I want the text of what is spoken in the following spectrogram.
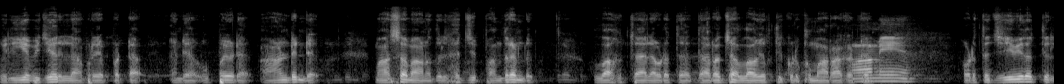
വലിയ വിജയമെല്ലാം പ്രിയപ്പെട്ട എന്റെ ഉപ്പയുടെ ആണ്ടിന്റെ മാസമാണ് ദുൽഹജ് പന്ത്രണ്ട്. അള്ളാഹു താല അവിടുത്തെ ദറജ അള്ളാഹു ഉയർത്തി കൊടുക്കുമാറാകട്ടെ. അവിടുത്തെ ജീവിതത്തിൽ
